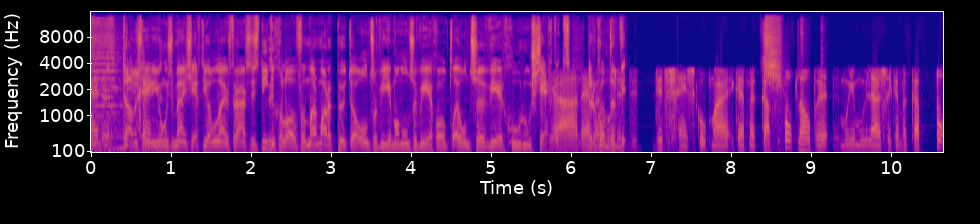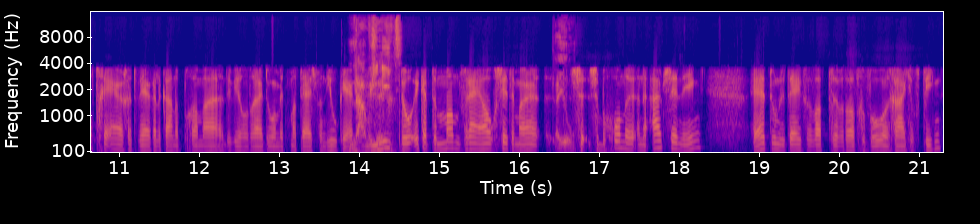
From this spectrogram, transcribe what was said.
Nee, dat- Dames en heren, jongens en meisjes, echt Jan luisteraars. Het is niet te geloven, maar Mark Putto, onze weerman, onze weergod, onze weergoeroe, zegt het. Nee, er komt goed, een... dit, is geen scoop, maar ik heb me kapot lopen... Moet je, moet je luisteren, ik heb me kapot geërgerd werkelijk aan het programma De Wereld Draait Door met Matthijs van Nieuwkerk. Nou, wie Ik niet? bedoel, ik heb de man vrij hoog zitten, maar Ja, ze, ze begonnen een uitzending... Hè, toen het even wat, wat had gevoel, een gaatje of tien...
